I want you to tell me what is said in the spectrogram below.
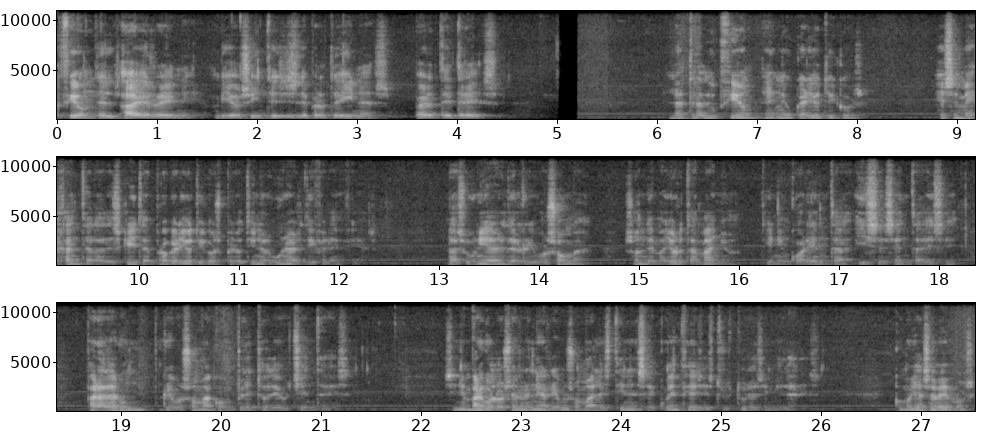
del ARN, biosíntesis de proteínas, parte 3. La traducción en eucarióticos es semejante a la descrita en procarióticos, pero tiene algunas diferencias. Las unidades del ribosoma son de mayor tamaño, tienen 40 y 60 S, para dar un ribosoma completo de 80 S. Sin embargo, los RNA ribosomales tienen secuencias y estructuras similares. Como ya sabemos,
